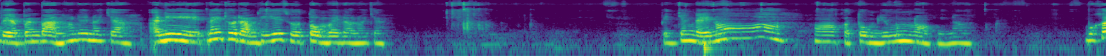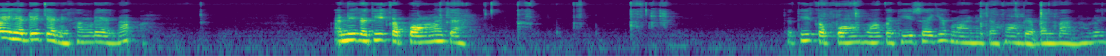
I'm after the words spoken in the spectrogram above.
แบบบ้านๆเฮาเลยเนาะจ้ะอันนี้ในถั่วดำที่ยายโสต้มไว้แล้วเนาะจ้ะเป็นจังไดเนาะห่อข้าวต้มอยู่เมืองนอกนี่เนาะบ่เคยเฮ็ดได้จ้ะนี่ครั้งแรกเนาะอันนี้กะทิกระป๋องเนาะจ้ะ กะทิกระป๋องหัวกะทิใส่ยักหน่อยนะจะห่อแบบบานๆเขาเลย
